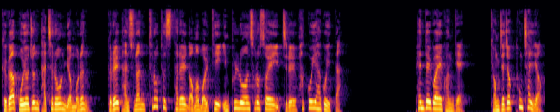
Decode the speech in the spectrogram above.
그가 보여준 다채로운 면모는 그를 단순한 트로트 스타를 넘어 멀티 인플루언서로서의 입지를 확고히 하고 있다. 팬들과의 관계, 경제적 통찰력,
